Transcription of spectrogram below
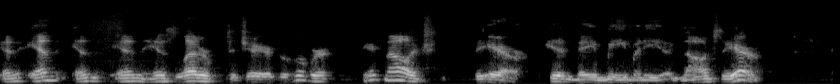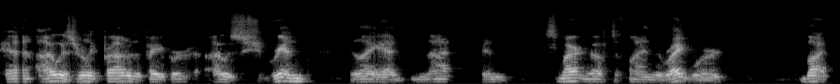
in, in, in, in his letter to J. Edgar Hoover, he acknowledged the error. He didn't name me, but he acknowledged the error. And I was really proud of the paper. I was chagrined that I had not been smart enough to find the right word, but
